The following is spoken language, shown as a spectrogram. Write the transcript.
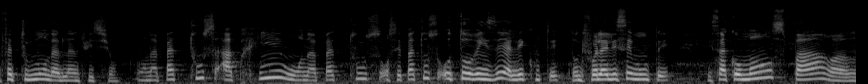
En fait, tout le monde a de l'intuition. On n'a pas tous appris ou on n'a pas tous, on s'est pas tous autorisés à l'écouter. Donc il faut la laisser monter. Et ça commence par euh,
